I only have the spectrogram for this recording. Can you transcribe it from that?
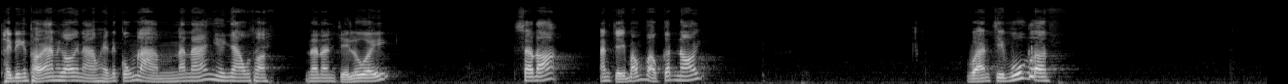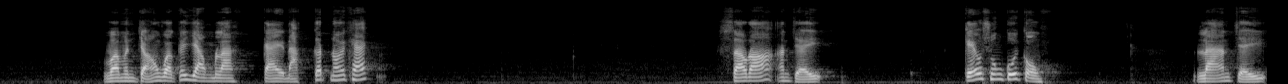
Thì điện thoại Android nào thì nó cũng làm na ná như nhau thôi nên anh chị lưu ý. Sau đó, anh chị bấm vào kết nối. Và anh chị vuốt lên. Và mình chọn vào cái dòng là cài đặt kết nối khác. Sau đó, anh chị kéo xuống cuối cùng là anh chị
